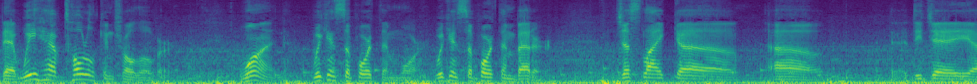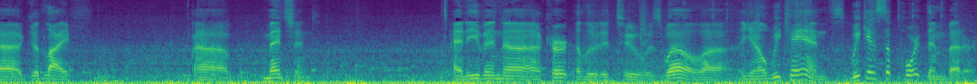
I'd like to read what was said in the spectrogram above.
that we have total control over. One, we can support them more. We can support them better. Just like uh, uh, DJ uh, Good Life uh, mentioned, and even uh, Kurt alluded to as well. Uh, you know, we can we can support them better.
